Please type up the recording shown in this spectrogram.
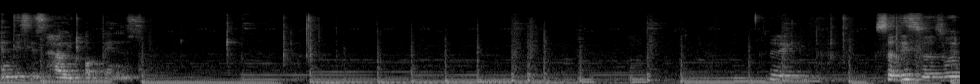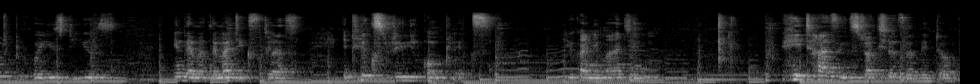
and this is how it opens. So this was what people used to use in the mathematics class. It looks really complex. You can imagine it has instructions at the top.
